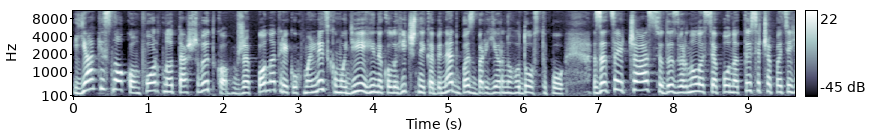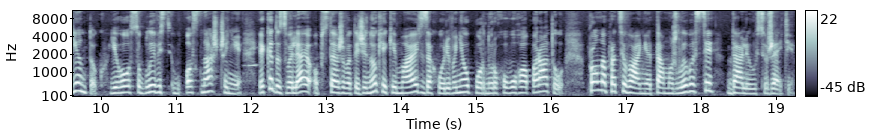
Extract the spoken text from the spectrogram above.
Якісно, комфортно та швидко. Вже понад рік у Хмельницькому діє гінекологічний кабінет безбар'єрного доступу. За цей час сюди звернулося понад тисяча пацієнток. Його особливість в оснащенні, яке дозволяє обстежувати жінок, які мають захворювання опорно-рухового апарату. Про напрацювання та можливості далі у сюжеті.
